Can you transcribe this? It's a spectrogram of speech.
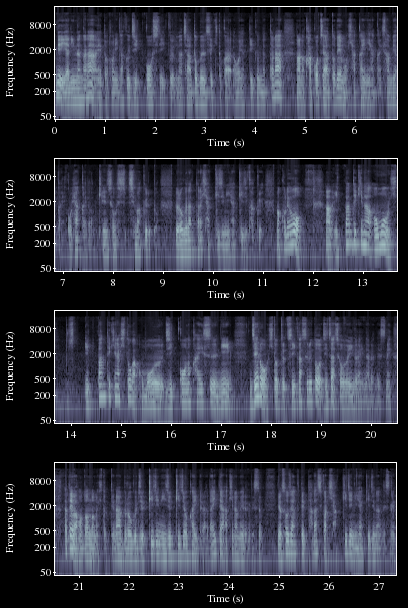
で、やりながら、えっ、ー、と、とにかく実行していく。まあ、チャート分析とかをやっていくんだったら、あの、過去チャートでもう100回、200回、300回、500回とか検証しまくると。ブログだったら100記事、200記事書く。まあ、これを、あの、一般的な思う一般的な人が思う実行の回数に0を1つ追加すると実はちょうどいいぐらいになるんですね。例えばほとんどの人っていうのはブログ10記事、20記事を書いたら大体諦めるんですよ。でもそうじゃなくて正しくは100記事、200記事なんですね。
